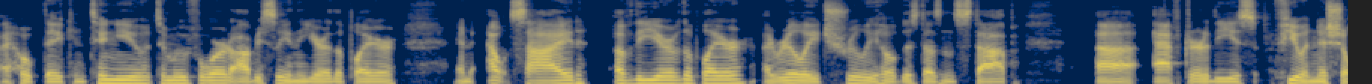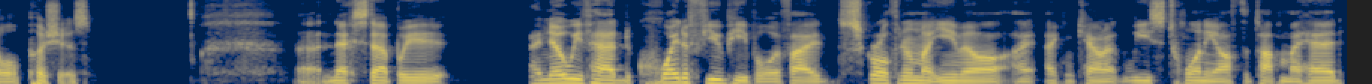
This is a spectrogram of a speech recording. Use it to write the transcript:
I hope they continue to move forward. Obviously, in the year of the player, and outside of the year of the player, I really truly hope this doesn't stop uh, after these few initial pushes. Uh, next up, we I know we've had quite a few people. If I scroll through my email, I, I can count at least 20 off the top of my head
